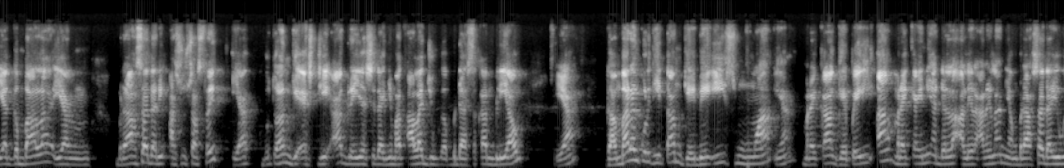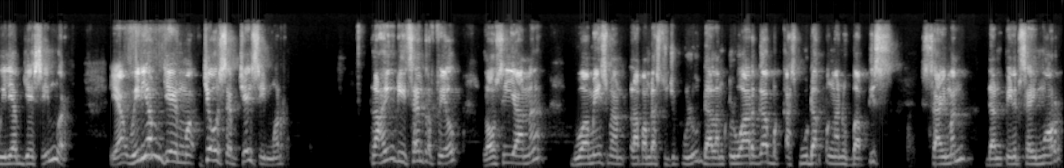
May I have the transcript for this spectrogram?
ya gembala yang berasal dari Azusa Street ya, kebetulan GSJA Gereja Sedang Jemaat Allah juga berdasarkan beliau ya. Gambaran kulit hitam GBI semua ya, mereka GPIA, mereka ini adalah aliran-aliran yang berasal dari William J. Seymour. Ya, William J. Joseph J. Seymour Lahir di Centerville, Louisiana, 2 Mei 1870 dalam keluarga bekas budak penganut baptis Simon dan Philip Seymour.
